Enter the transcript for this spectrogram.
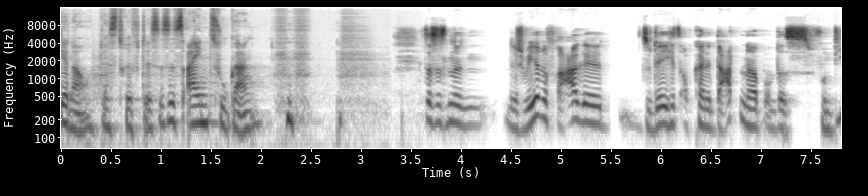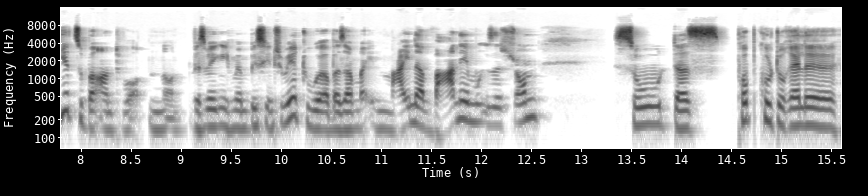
genau, das trifft es. Es ist ein Zugang. das ist eine eine schwere Frage, zu der ich jetzt auch keine Daten habe, um das fundiert zu beantworten und weswegen ich mir ein bisschen schwer tue. Aber sagen wir, in meiner Wahrnehmung ist es schon so, dass popkulturelle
